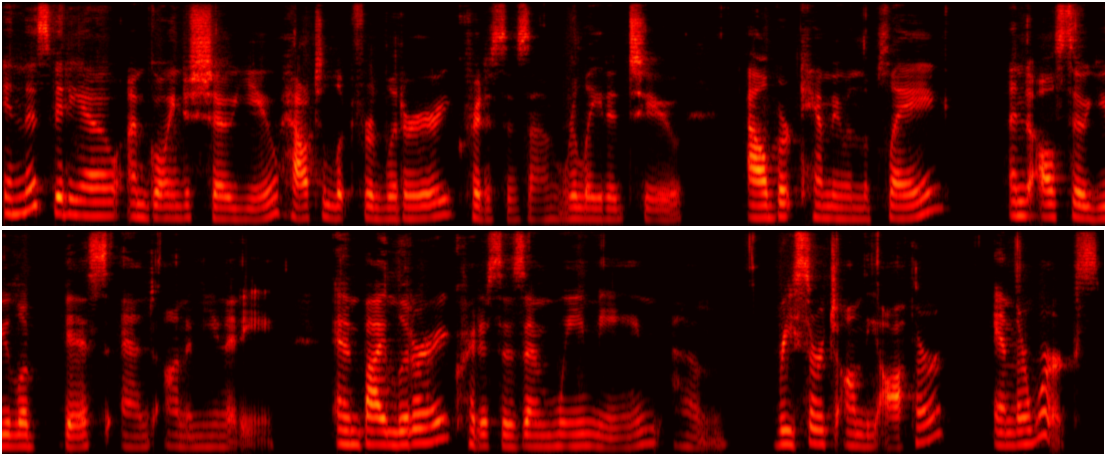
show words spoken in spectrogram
In this video, I'm going to show you how to look for literary criticism related to Albert Camus and the Plague, and also Eula Biss and On Immunity. And by literary criticism, we mean um, research on the author and their works.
